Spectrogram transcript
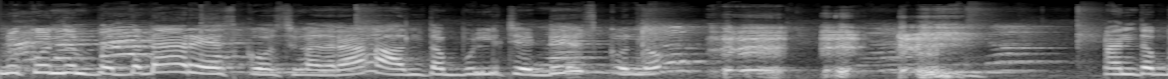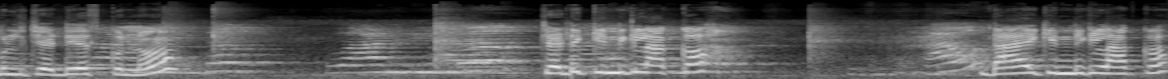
నువ్వు కొంచెం పెద్ద డైర్ వేసుకోవచ్చు కదరా? అంత బుల్లి చెడ్డి వేసుకున్నావు. అంత బుల్లి చెడ్డి వేసుకున్నావు. చెడ్డి కిందికి లాక్కో. డాయ్ కిందికి లాక్కో.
